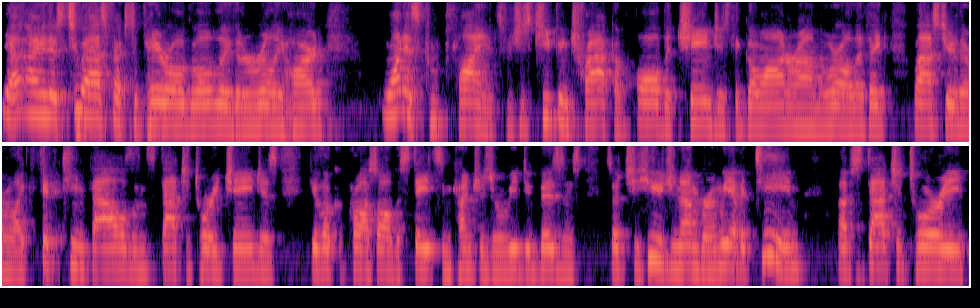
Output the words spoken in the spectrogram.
Yeah, I mean, there's two aspects to payroll globally that are really hard. One is compliance, which is keeping track of all the changes that go on around the world. I think last year there were like 15,000 statutory changes if you look across all the states and countries where we do business. So it's a huge number. And we have a team of statutory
